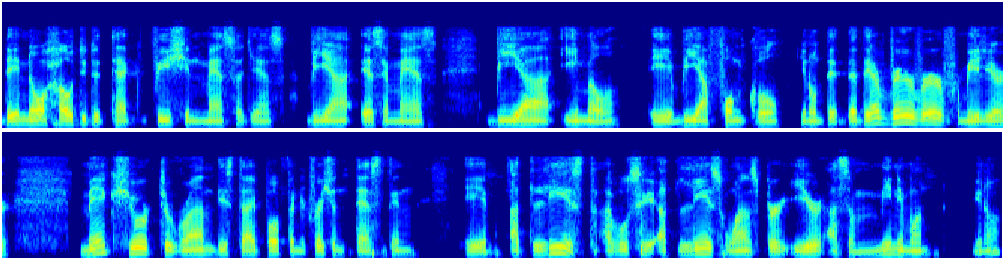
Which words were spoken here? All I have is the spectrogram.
They know how to detect phishing messages via SMS, via email, uh, via phone call. You know that they, they are very, very familiar. Make sure to run this type of penetration testing uh, at least I will say at least once per year as a minimum, you know,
